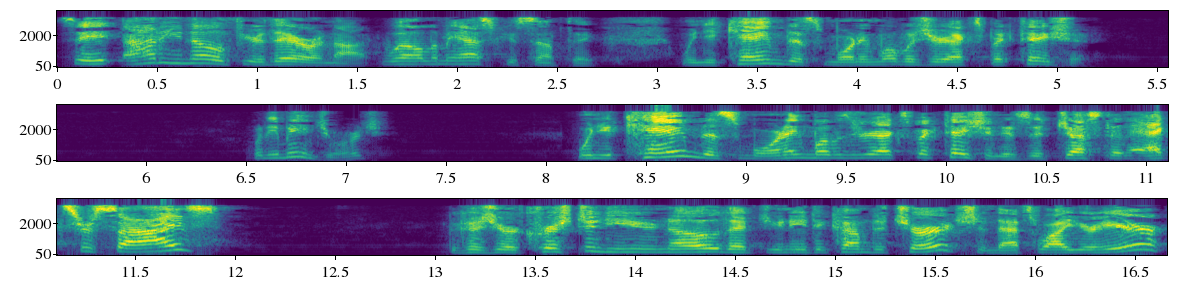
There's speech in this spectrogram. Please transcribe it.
See, how do you know if you're there or not? Well, let me ask you something. When you came this morning, what was your expectation? What do you mean, George? When you came this morning, what was your expectation? Is it just an exercise? Because you're a Christian, you know that you need to come to church and that's why you're here?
